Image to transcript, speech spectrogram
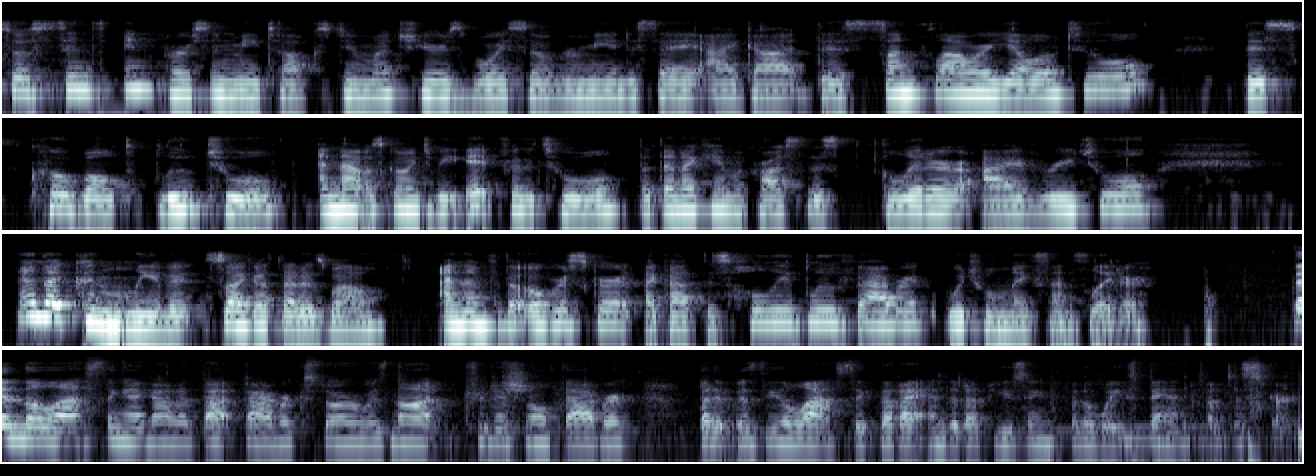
So since in-person me talks too much, here's voiceover me to say I got this sunflower yellow tulle, this cobalt blue tulle, and that was going to be it for the tulle. but then I came across this glitter ivory tulle, and I couldn't leave it, so I got that as well. And then for the overskirt, I got this holey blue fabric, which will make sense later. Then the last thing I got at that fabric store was not traditional fabric, but it was the elastic that I ended up using for the waistband of the skirt.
